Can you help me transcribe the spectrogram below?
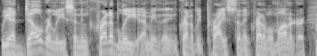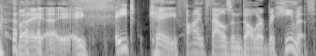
we had Dell release an incredibly, I mean, incredibly priced and incredible monitor, but a, a, a 8K, $5,000 behemoth.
